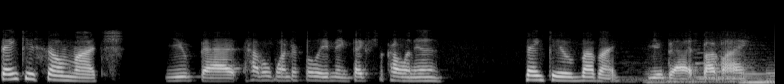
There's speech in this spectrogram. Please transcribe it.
thank you so much. you bet. Have a wonderful evening. Thanks for calling in. Thank you. Bye bye. You bet. Bye bye.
